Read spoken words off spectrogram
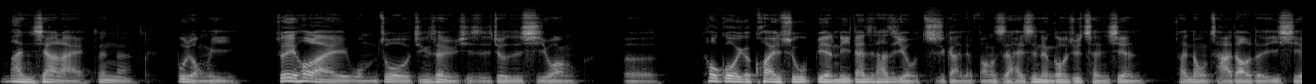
慢下来，真的不容易。所以后来我们做金圣宇，其实就是希望。呃，透过一个快速便利，但是它是有质感的方式，还是能够去呈现传统茶道的一些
